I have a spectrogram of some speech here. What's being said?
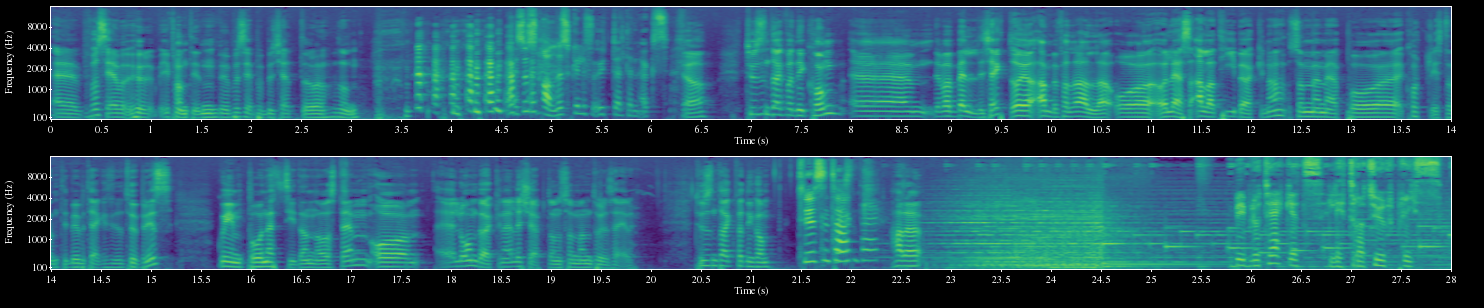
Eh, vi får se i framtiden. Vi får se på budsjett og sånn. Jeg syns alle skulle få utdelt en øks. Ja. Tusen takk for at ni kom. Eh, det var veldig kjekt, og jeg anbefaler alle å, å lese alle ti bøkene som er med på eh, kortlisten til Bibliotekets litteraturpris. Gå inn på nettsiden og stem, og eh, lån bøkene, eller kjøp dem, som Tore sier. Tusen takk for at dere kom. Tusen takk. Ha det. Bibliotekets litteraturpris.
